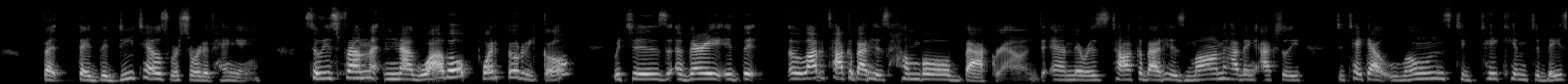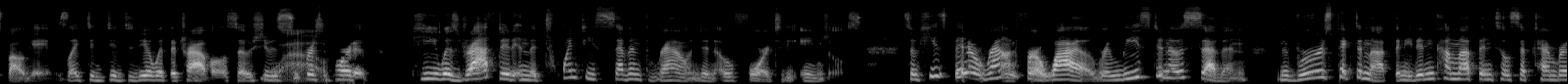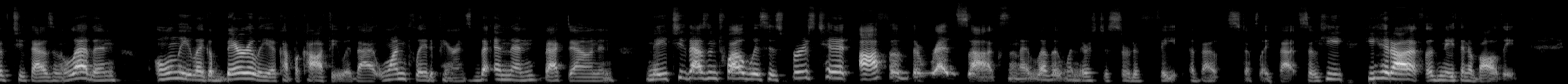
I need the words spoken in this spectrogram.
but the, the details were sort of hanging. So he's from Naguabo, Puerto Rico, which is a very, it, the, a lot of talk about his humble background. And there was talk about his mom having actually to take out loans to take him to baseball games, like to, to, to deal with the travel. So she was super supportive. He was drafted in the 27th round in 04 to the Angels. So he's been around for a while, released in 07. The Brewers picked him up, and he didn't come up until September of 2011, only like a barely a cup of coffee with that one plate appearance, but- and then back down. And May 2012 was his first hit off of the Red Sox, and I love it when there's just sort of fate about stuff like that. So he he hit off of Nathan Eovaldi.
